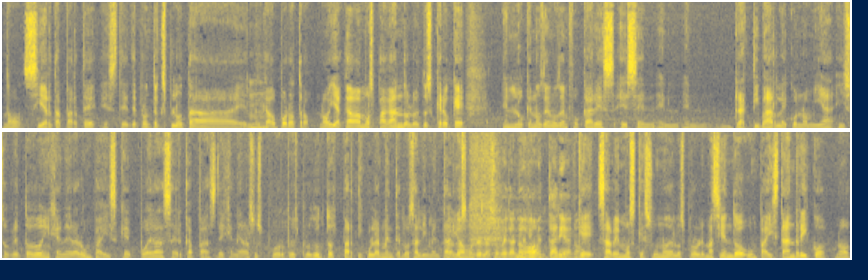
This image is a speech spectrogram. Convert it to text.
¿no? cierta parte, este, de pronto explota el mercado por otro, ¿no? Y acabamos pagándolo. Entonces creo que en lo que nos debemos de enfocar es, es en, reactivar la economía y sobre todo en generar un país que pueda ser capaz de generar sus propios productos, particularmente los alimentarios. Hablamos de la soberanía alimentaria, ¿no? Que sabemos que es uno de los problemas, siendo un país tan rico, ¿no?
